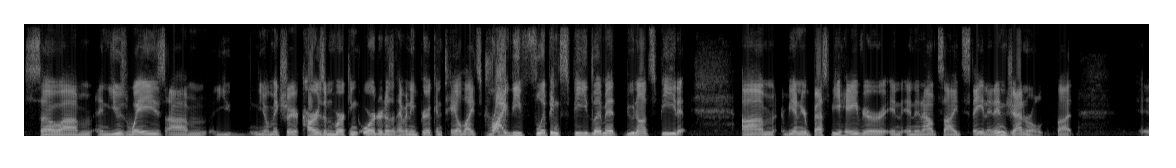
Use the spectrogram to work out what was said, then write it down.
So um, and use Waze. Um, you you know make sure your car is in working order, doesn't have any broken tail lights. Drive the flipping speed limit. Do not speed. Um, be on your best behavior in in an outside state and in general, but eh,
